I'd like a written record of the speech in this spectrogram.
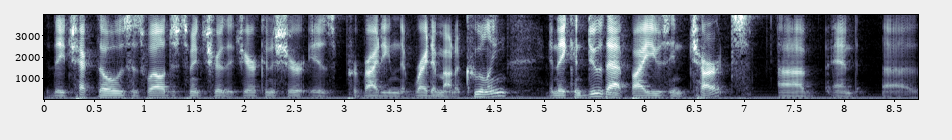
they check those as well just to make sure that your air conditioner is providing the right amount of cooling. And they can do that by using charts uh, and uh,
